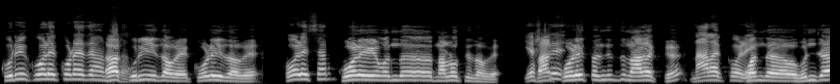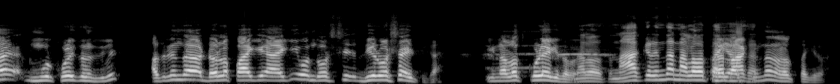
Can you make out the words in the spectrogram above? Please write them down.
ಕುರಿ ಕೋಳಿ ಕೂಡ ಇದಾವೆ ಕುರಿ ಇದಾವೆ ಕೋಳಿ ಇದಾವೆ. ಕೋಳಿ ಸರ್? ಕೋಳಿ ಒಂದ್ ನಲ್ವತ್ ಇದಾವೆ. ನಾನ್ ಎಷ್ಟು ಕೋಳಿ ತಂದಿದ್ದು ನಾಲ್ಕು. ನಾಲ್ಕು ಕೋಳಿ. ಒಂದ್ ಹುಂಜ ಮೂರ್ ಕೋಳಿ ತಂದಿದ್ವಿ. ಅದರಿಂದ ಡೆವಲಪ್ ಆಗಿ ಆಗಿ ಒಂದ್ ವರ್ಷ ದೀಡ್ ವರ್ಷ ಆಯ್ತು ಈಗ. ಈಗ ನಲ್ವತ್ ಕೋಳಿ ಆಗಿದಾವೆ. ನಲವತ್ತು ನಾಲ್ಕರಿಂದ ನಲವತ್ತು. ನಾಲ್ಕರಿಂದ ನಲ್ವತ್ ಆಗಿದಾವೆ.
